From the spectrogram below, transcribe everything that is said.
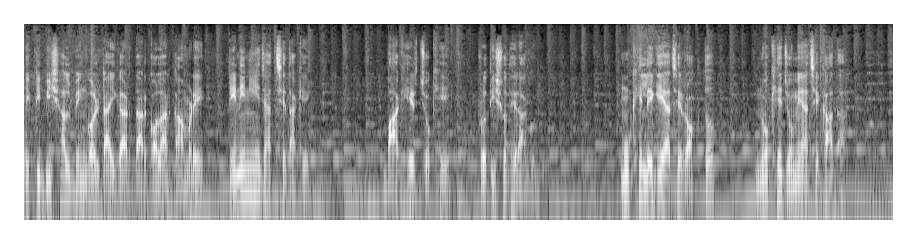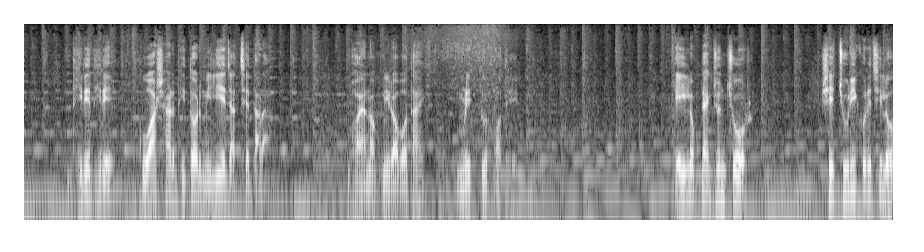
একটি বিশাল বেঙ্গল টাইগার তার কলার কামড়ে টেনে নিয়ে যাচ্ছে তাকে। বাঘের চোখে প্রতিশোধের আগুন। মুখে লেগে আছে রক্ত, নখে জমে আছে কাদা। ধীরে ধীরে কুয়াশার ভিতর মিলিয়ে যাচ্ছে তারা। ভয়ানক নীরবতায় মৃত্যুর পথে। এই লোকটা একজন চোর। সে চুরি করেছিল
